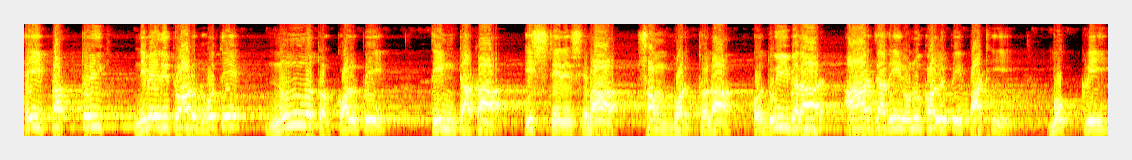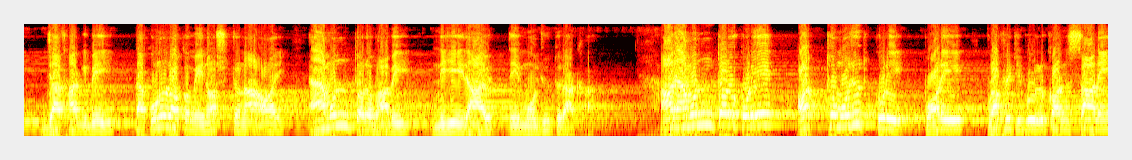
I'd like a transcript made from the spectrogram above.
এই প্রাত্যহিক নিবেদিত অর্ঘ্যতে ন্যূনত কল্পে তিন টাকা ইষ্টের সেবা, সম্বর্ধনা ও দুই বেলার আহারজাদির অনুকল্পে পাঠিয়ে বক্রি যা থাকবে তা কোনো রকমে নষ্ট না হয়, এমনতর ভাবে নিজের আয়ত্তে মজুত রাখা। আর এমনতর করে, অর্থ মজুত করে পরে প্রফিটেবল কনসার্নে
